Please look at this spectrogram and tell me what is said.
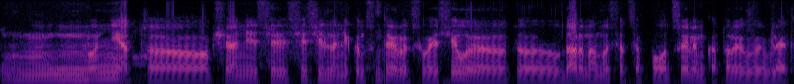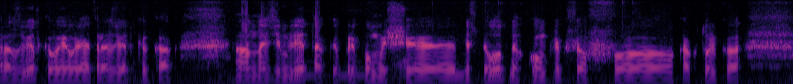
Ну нет, э, вообще они сильно не концентрируют свои силы, удары наносятся по целям, которые выявляет разведка, выявляет разведка как а, на земле, так и при помощи беспилотных комплексов, э, как только э,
